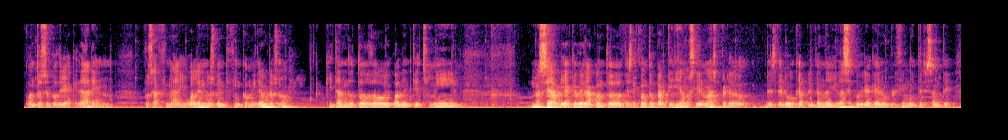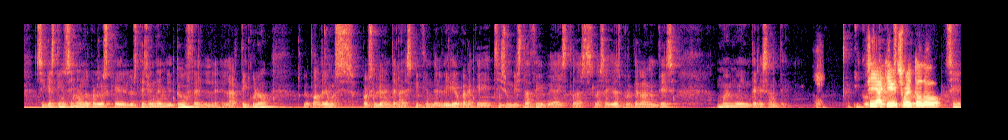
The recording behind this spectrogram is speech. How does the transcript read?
¿Cuánto se podría quedar en, pues al final, igual en unos 25.000 euros, ¿no? Quitando todo, igual 28.000. No sé, habría que ver a cuánto, desde cuánto partiríamos y demás, pero desde luego que aplicando ayuda se podría quedar en un precio muy interesante. Sí que estoy enseñando para los que lo estéis viendo en YouTube el, el artículo, lo pondremos posiblemente en la descripción del vídeo para que echéis un vistazo y veáis todas las ayudas porque realmente es muy muy interesante. sí, aquí esto, sobre todo... Sí.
